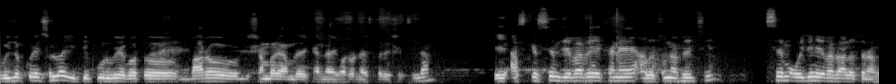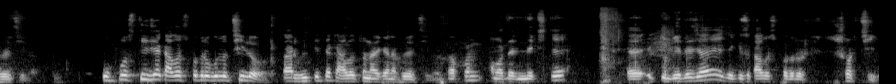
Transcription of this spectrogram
অভিযোগ করেছিল, ইতিপূর্বে গত বারো ডিসেম্বরে আমরা এখানে ঘটনাস্থলে এসেছিলাম। এই আজকে সেম যেভাবে এখানে আলোচনা হয়েছে সেম ওই দিন এভাবে আলোচনা হয়েছিল। উপস্থিত যে কাগজপত্রগুলো ছিল, তার ভিত্তিতে একটা আলোচনা এখানে হয়েছিল। তখন আমাদের নেক্সটে একটু বেঁধে যায় যে কিছু কাগজপত্র শর্ট ছিল,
